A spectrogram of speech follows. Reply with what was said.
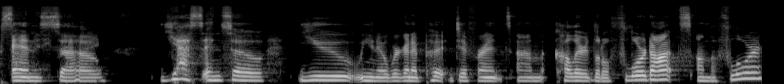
So and so, yes. And so, you, you know, we're going to put different um, colored little floor dots on the floor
